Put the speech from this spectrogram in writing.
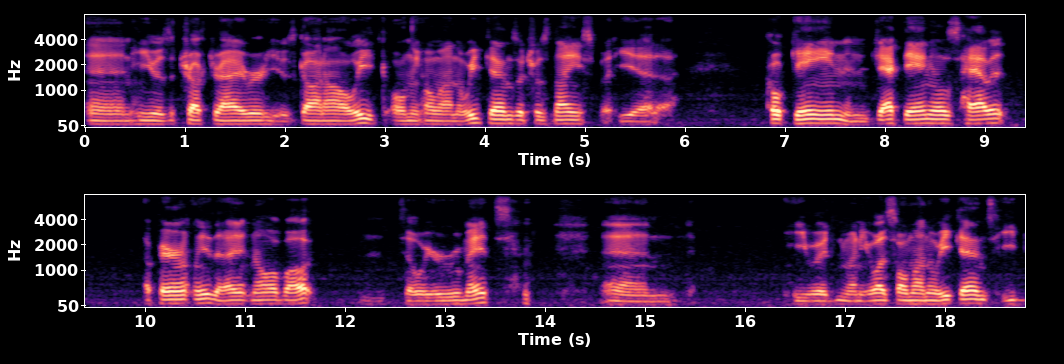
And he was a truck driver. He was gone all week, only home on the weekends, which was nice. But he had a cocaine and Jack Daniels habit, apparently, that I didn't know about until we were roommates. and he would, when he was home on the weekends, he'd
